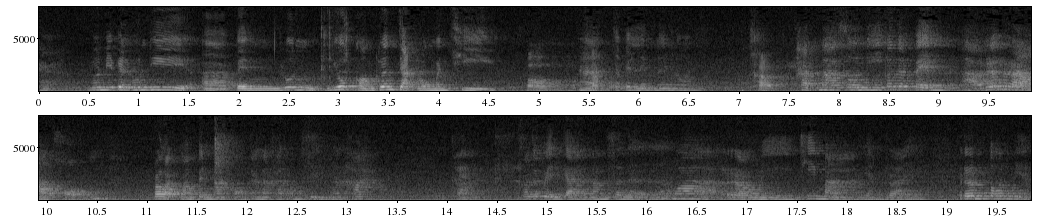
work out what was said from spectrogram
ค่ะรุ่นนี้เป็นรุ่นที่อ่าเป็นรุ่นยุคของเครื่องจักรลงบัญชีๆอ๋ออ่าครับจะเป็นเล่มน้อยครับๆถัดมาโซนนี้ก็จะเป็นอ่าเรื่องราวของประวัติความเป็นมาของธนาคารออมสินนะคะค่ะก็จะเป็นการนำเสนอว่าเรามีที่มาอย่างไร เริ่มต้นเนี่ย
